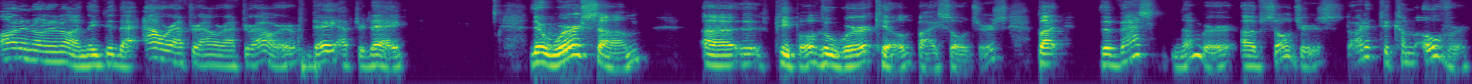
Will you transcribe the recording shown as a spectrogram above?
on and on and on. They did that hour after hour after hour, day after day. There were some uh, people who were killed by soldiers, but the vast number of soldiers started to come over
